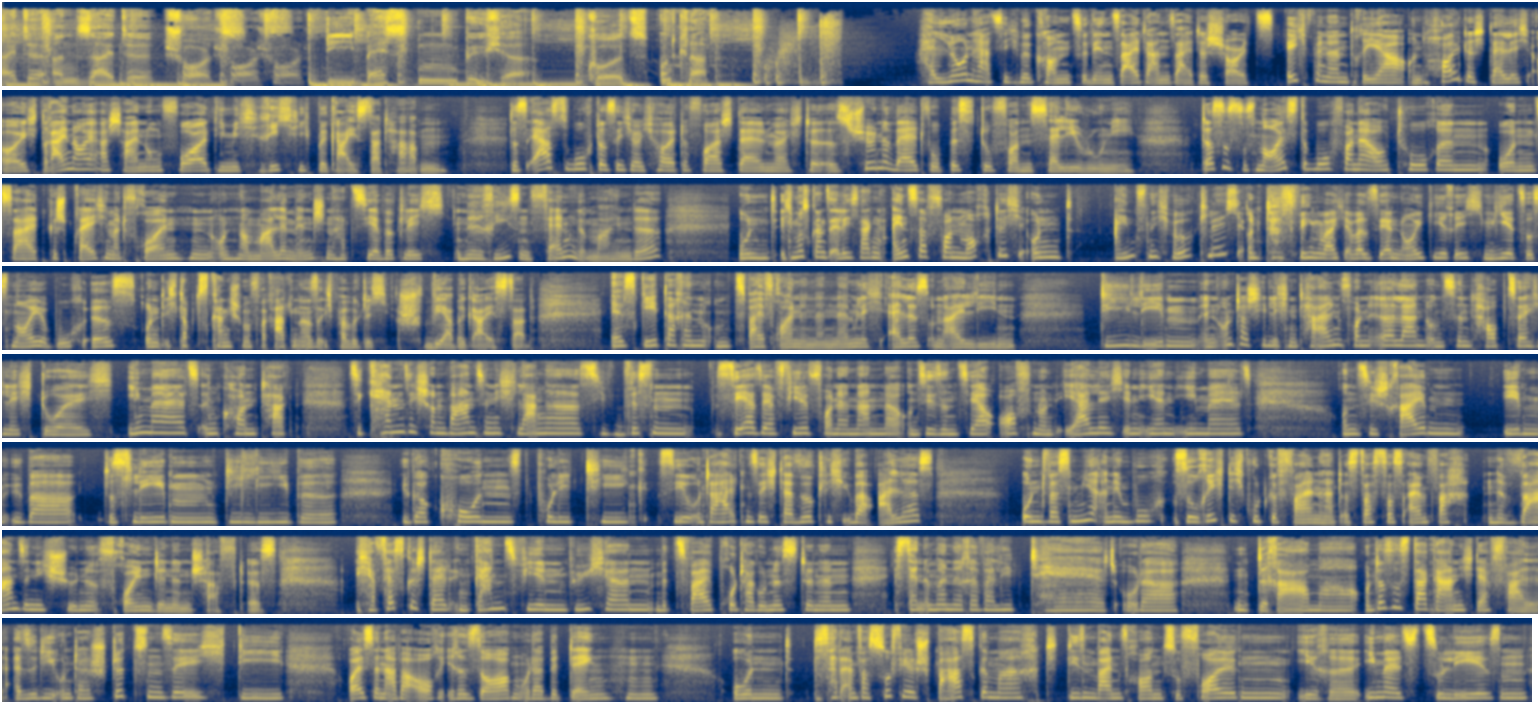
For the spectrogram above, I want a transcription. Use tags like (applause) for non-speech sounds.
Seite an Seite Shorts. Die besten Bücher. Kurz und knapp. Hallo und herzlich willkommen zu den Seite an Seite Shorts. Ich bin Andrea und heute stelle ich euch drei neue Erscheinungen vor, die mich richtig begeistert haben. Das erste Buch, das ich euch heute vorstellen möchte, ist Schöne Welt, wo bist du von Sally Rooney. Das ist das neueste Buch von der Autorin und seit Gesprächen mit Freunden und normale Menschen hat sie ja wirklich eine riesen Fangemeinde. Und ich muss ganz ehrlich sagen, eins davon mochte ich und eins nicht wirklich. Und (laughs) deswegen war ich aber sehr neugierig, wie jetzt das neue Buch ist. Und ich glaube, das kann ich schon mal verraten. Also ich war wirklich schwer begeistert. Es geht darin um zwei Freundinnen, nämlich Alice und Eileen. Die leben in unterschiedlichen Teilen von Irland und sind hauptsächlich durch E-Mails in Kontakt. Sie kennen sich schon wahnsinnig lange, sie wissen sehr, sehr viel voneinander und sie sind sehr offen und ehrlich in ihren E-Mails. Und sie schreiben eben über das Leben, die Liebe, über Kunst, Politik. Sie unterhalten sich da wirklich über alles. Und was mir an dem Buch so richtig gut gefallen hat, ist, dass das einfach eine wahnsinnig schöne Freundinnenschaft ist. Ich habe festgestellt, in ganz vielen Büchern mit zwei Protagonistinnen ist dann immer eine Rivalität oder ein Drama. Und das ist da gar nicht der Fall. Also die unterstützen sich, die äußern aber auch ihre Sorgen oder Bedenken. Und das hat einfach so viel Spaß gemacht, diesen beiden Frauen zu folgen, ihre E-Mails zu lesen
